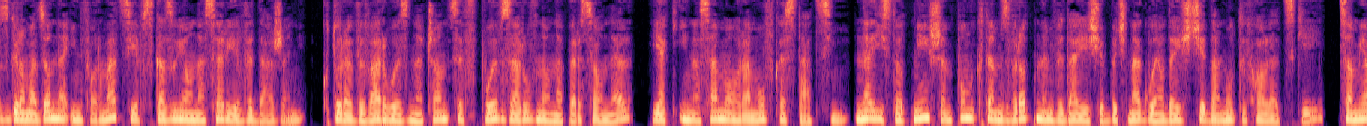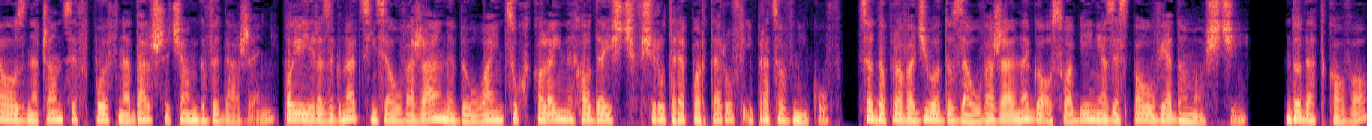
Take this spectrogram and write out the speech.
Zgromadzone informacje wskazują na serię wydarzeń, które wywarły znaczący wpływ zarówno na personel, jak i na samą ramówkę stacji. Najistotniejszym punktem zwrotnym wydaje się być nagłe odejście Danuty Choleckiej, co miało znaczący wpływ na dalszy ciąg wydarzeń. Po jej rezygnacji zauważalny był łańcuch kolejnych odejść wśród reporterów i pracowników, co doprowadziło do zauważalnego osłabienia zespołu wiadomości. Dodatkowo,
